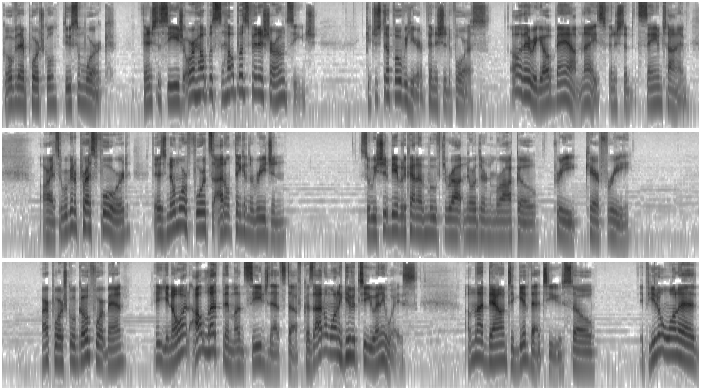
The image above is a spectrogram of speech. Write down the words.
Go over there, Portugal. Do some work. Finish the siege, or help us help us finish our own siege. Get your stuff over here and finish it for us. Oh, there we go. Bam. Nice. Finished up at the same time. All right, so we're going to press forward. There's no more forts, I don't think, in the region. So we should be able to kind of move throughout northern Morocco pretty carefree. All right, Portugal, go for it, man. Hey, you know what? I'll let them unsiege that stuff because I don't want to give it to you anyways. I'm not down to give that to you. So if you don't want to,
